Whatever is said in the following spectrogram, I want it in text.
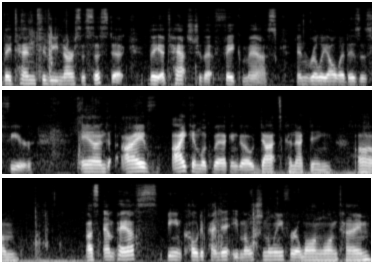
they tend to be narcissistic. They attach to that fake mask, and really all it is is fear. And I've I can look back and go, dots connecting. Um, us empaths being codependent emotionally for a long, long time,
